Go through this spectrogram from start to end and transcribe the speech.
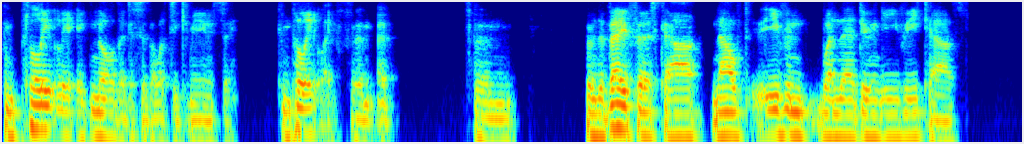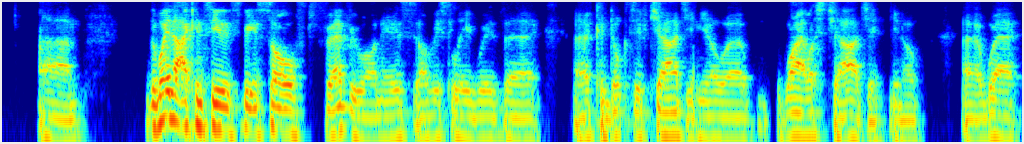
completely ignore the disability community completely from uh, from from the very first car now even when they're doing EV cars. Um, the way that I can see this being solved for everyone is obviously with uh, uh, conductive charging, you know, uh, wireless charging, you know, uh, where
